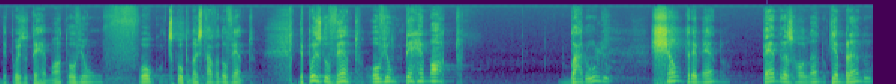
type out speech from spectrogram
Depois do terremoto houve um fogo, desculpa, não estava no vento. Depois do vento houve um terremoto barulho, chão tremendo, pedras rolando, quebrando,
